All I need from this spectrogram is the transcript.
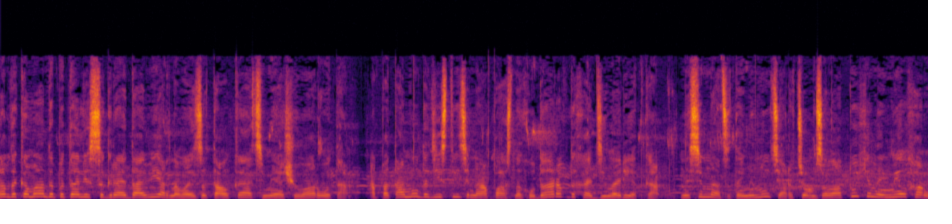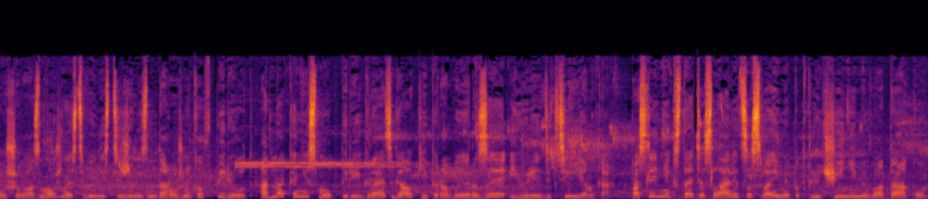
Правда, команды пытались сыграть доверного и затолкать мяч у ворота. А потому до действительно опасных ударов доходило редко. На 17-й минуте Артем Золотухин имел хорошую возможность вывести железнодорожников вперед, однако не смог переиграть голкипера ВРЗ Юрия Дегтяренко. Последний, кстати, славится своими подключениями в атаку.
